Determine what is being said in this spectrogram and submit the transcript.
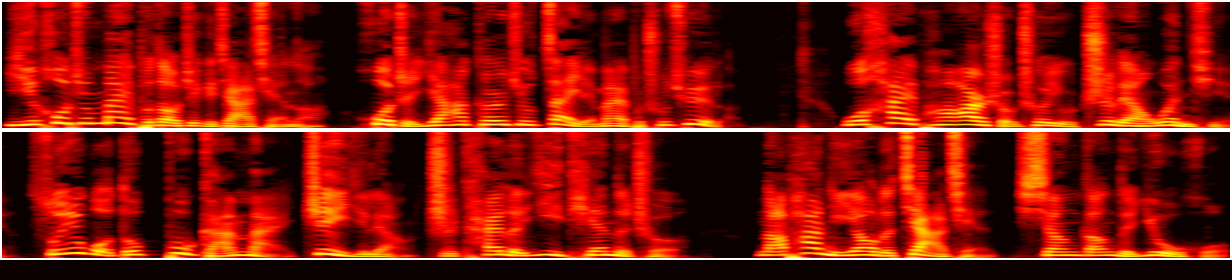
以后就卖不到这个价钱了，或者压根儿就再也卖不出去了。我害怕二手车有质量问题，所以我都不敢买这一辆只开了一天的车，哪怕你要的价钱相当的诱惑。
